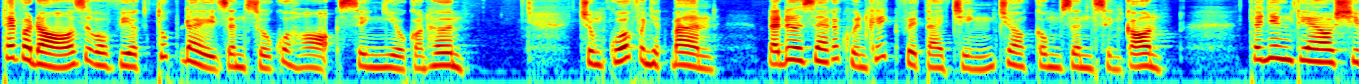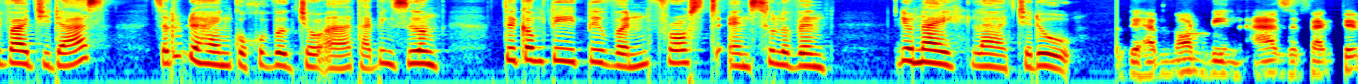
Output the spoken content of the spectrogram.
thay vào đó dựa vào việc thúc đẩy dân số của họ sinh nhiều con hơn. Trung Quốc và Nhật Bản đã đưa ra các khuyến khích về tài chính cho công dân sinh con. Thế nhưng theo Shivaji Das, giám đốc điều hành của khu vực châu Á-Thái Bình Dương, từ công ty tư vấn Frost and Sullivan, điều này là chưa đủ. They have not been as effective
